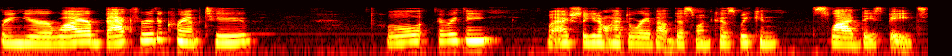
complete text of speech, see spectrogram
Bring your wire back through the crimp tube. Pull everything. Well, actually, you don't have to worry about this one because we can slide these beads.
